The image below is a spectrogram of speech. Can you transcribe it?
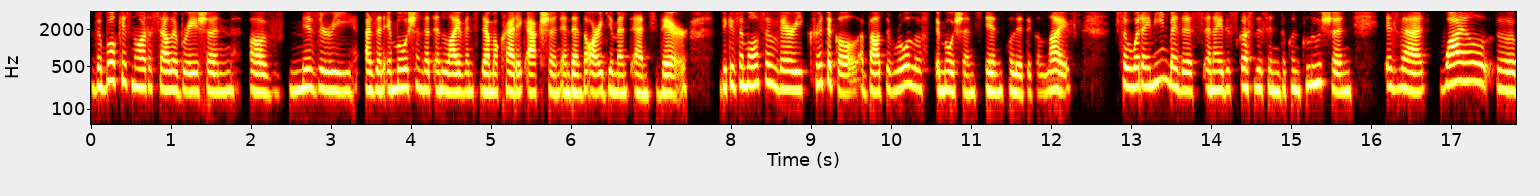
the book is not a celebration of misery as an emotion that enlivens democratic action and then the argument ends there. Because I'm also very critical about the role of emotions in political life. So, what I mean by this, and I discuss this in the conclusion, is that while the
